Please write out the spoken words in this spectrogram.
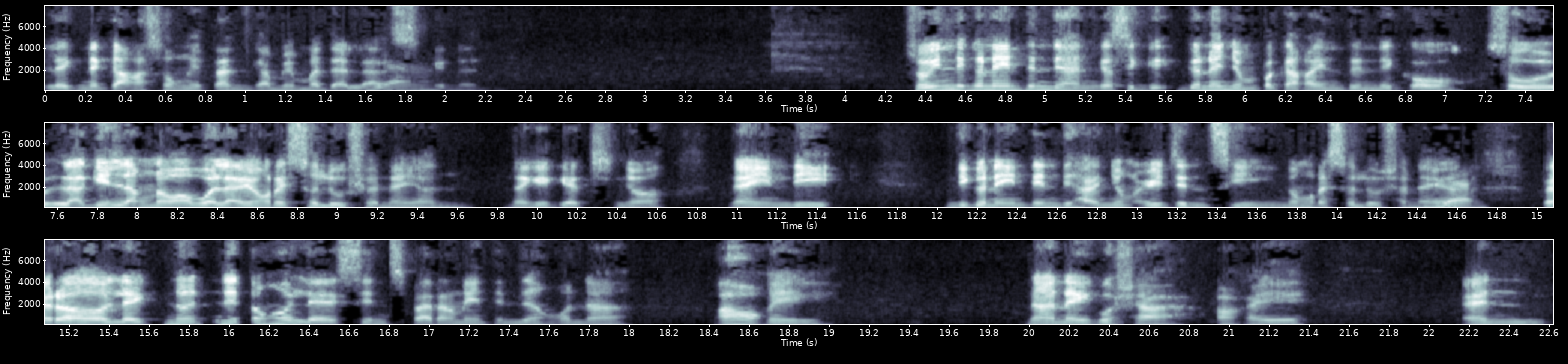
like, nagkakasungitan kami madalas. Yeah. Ganun. So, hindi ko naintindihan kasi ganun yung pagkakaintindi ko. So, lagi lang nawawala yung resolution na yun. Nagigets nyo? Na hindi hindi ko naintindihan yung urgency ng resolution na yun. Yeah. Pero like, no, nitong huli, since parang naintindihan ko na, ah, okay, nanay ko siya, okay? And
